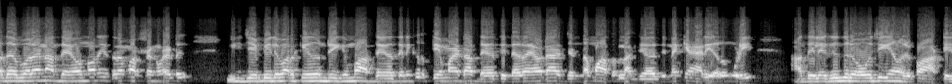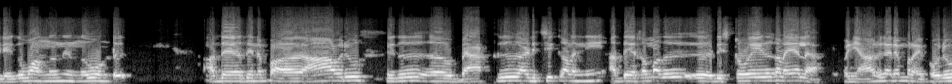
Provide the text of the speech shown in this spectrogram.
അതേപോലെ തന്നെ അദ്ദേഹം എന്ന് പറഞ്ഞാൽ ഇത്രയും വർഷങ്ങളായിട്ട് ബി ജെ പിയിൽ വർക്ക് ചെയ്തുകൊണ്ടിരിക്കുമ്പോൾ അദ്ദേഹത്തിന് കൃത്യമായിട്ട് അദ്ദേഹത്തിന്റെതായ ഒരു അജണ്ട മാത്രമല്ല. അദ്ദേഹത്തിന്റെ കാരിയറും കൂടി അതിലേക്ക് ഗ്രോ ചെയ്യണം ഒരു പാർട്ടിയിലേക്ക് വന്ന് നിന്നുകൊണ്ട് അദ്ദേഹത്തിന് ആ ഒരു ഇത് ബാക്ക് അടിച്ച് കളഞ്ഞ് അദ്ദേഹം അത് ഡിസ്ട്രോയ് ചെയ്ത് കളയല്ല. ഇപ്പൊ ഞാൻ ഒരു കാര്യം പറയാം. ഇപ്പൊ ഒരു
